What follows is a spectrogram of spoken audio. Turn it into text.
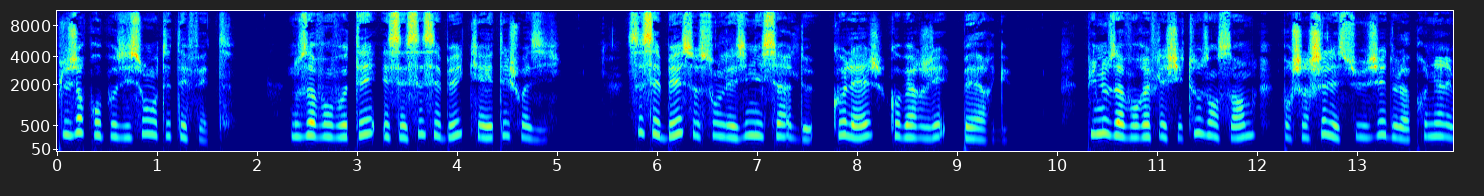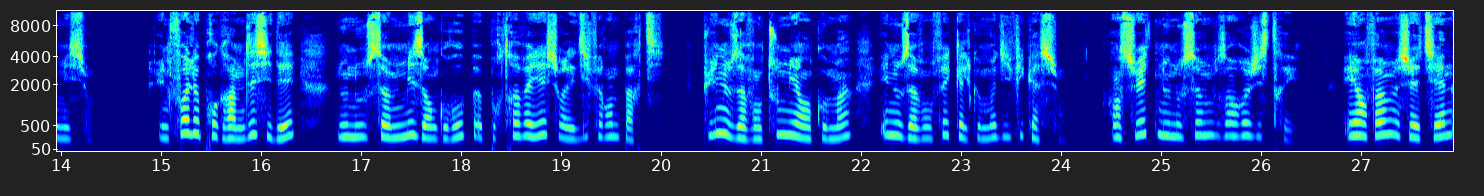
Plusieurs propositions ont été faites. Nous avons voté et c'est CCB qui a été choisi. CCB, ce sont les initiales de Collège Cauberger Berg. Puis nous avons réfléchi tous ensemble pour chercher les sujets de la première émission. Une fois le programme décidé, nous nous sommes mis en groupe pour travailler sur les différentes parties. Puis nous avons tout mis en commun et nous avons fait quelques modifications. Ensuite, nous nous sommes enregistrés. Et enfin, monsieur Etienne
